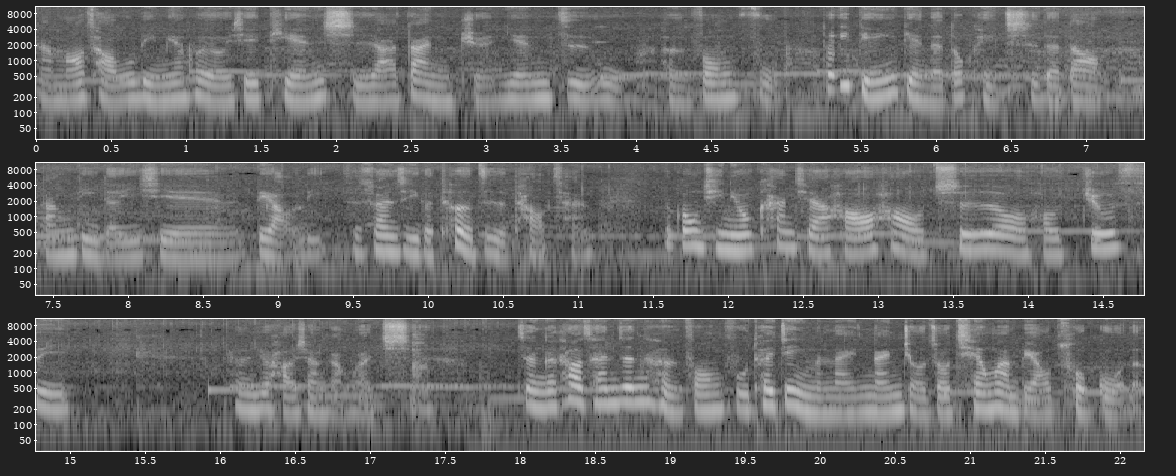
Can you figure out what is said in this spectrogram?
那茅草屋里面会有一些甜食啊、蛋卷、腌制物，很丰富，都一点一点的都可以吃得到当地的一些料理。这算是一个特制的套餐。那宫崎牛看起来好好吃哦，好 juicy，看着就好想赶快吃。整个套餐真的很丰富，推荐你们来南九州，千万不要错过了。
